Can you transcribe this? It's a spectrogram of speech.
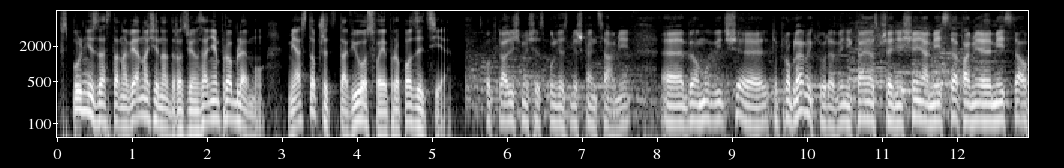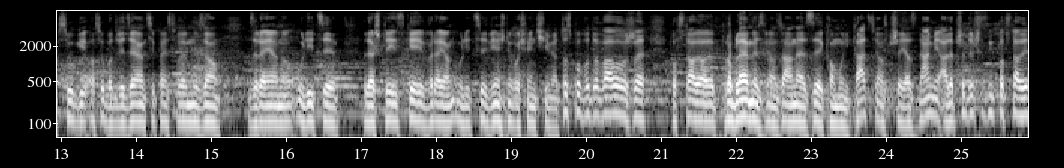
Wspólnie zastanawiano się nad rozwiązaniem problemu. Miasto przedstawiło swoje propozycje. Spotkaliśmy się wspólnie z mieszkańcami, e, by omówić te problemy, które wynikają z przeniesienia miejsca, miejsca obsługi osób odwiedzających Państwowe Muzeum z rejonu ulicy Leszczyńskiej w rejon ulicy Więźniów Oświęcimia. To spowodowało, że powstały problemy związane z komunikacją, z przejazdami, ale przede wszystkim powstały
